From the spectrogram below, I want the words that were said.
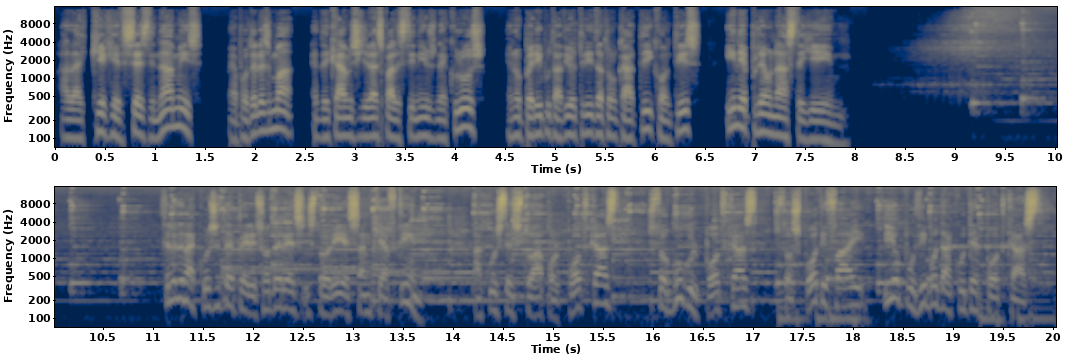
αλλά και χερσαίες δυνάμεις, με αποτέλεσμα 11.500 Παλαιστινίους νεκρούς, ενώ περίπου τα 2 τρίτα των κατοίκων της είναι πλέον άστεγοι. Θέλετε να ακούσετε περισσότερες ιστορίες σαν και αυτήν; Ακούστε στο Apple Podcast, στο Google Podcast, στο Spotify ή οπουδήποτε ακούτε podcast.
